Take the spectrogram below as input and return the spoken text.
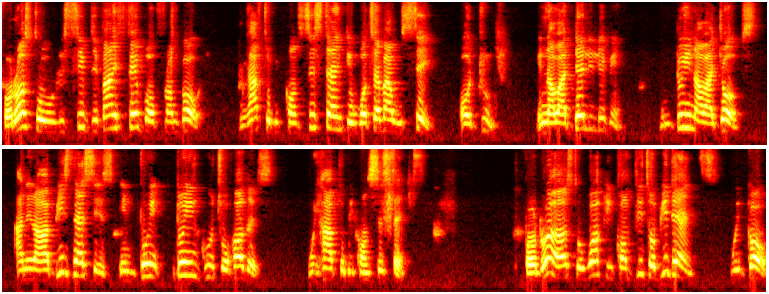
For us to receive divine favor from God, we have to be consistent in whatever we say or do in our daily living, in doing our jobs, and in our businesses, in doing, doing good to others. We have to be consistent. For us to walk in complete obedience with God,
